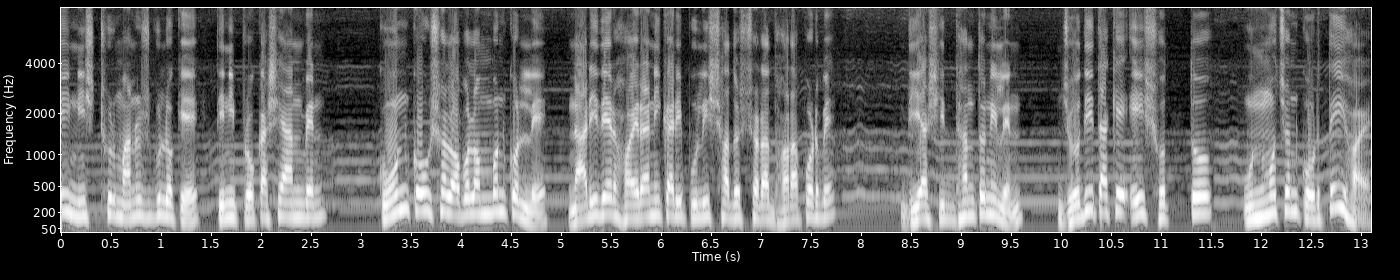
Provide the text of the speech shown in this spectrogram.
এই নিষ্ঠুর মানুষগুলোকে তিনি প্রকাশে আনবেন? কোন কৌশল অবলম্বন করলে নারীদের হয়রানিকারী পুলিশ সদস্যরা ধরা পড়বে? দিয়া সিদ্ধান্ত নিলেন, যদি তাকে এই সত্য উন্মোচন করতেই হয়,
